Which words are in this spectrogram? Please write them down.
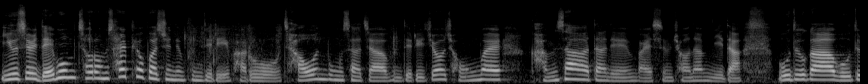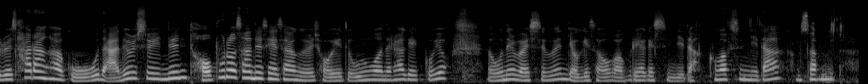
이웃을 내 몸처럼 살펴봐주는 분들이 바로 자원봉사자분들이죠. 정말 감사하다는 말씀 전합니다. 모두가 모두를 사랑하고 나눌 수 있는 더불어 사는 세상을 저희도 응원을 하겠고요. 오늘 말씀은 여기서 마무리하겠습니다. 고맙습니다. 감사합니다.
